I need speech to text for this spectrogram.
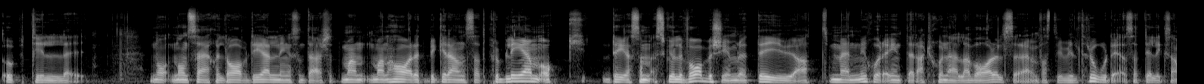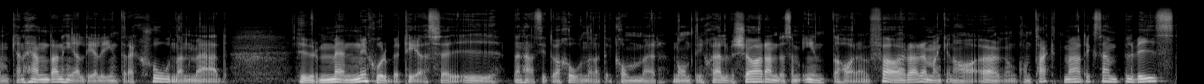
upp till någon särskild avdelning och sånt där. Så att man, man har ett begränsat problem och det som skulle vara bekymret det är ju att människor är inte rationella varelser även fast vi vill tro det. Så att det liksom kan hända en hel del i interaktionen med hur människor beter sig i den här situationen. Att det kommer någonting självkörande som inte har en förare man kan ha ögonkontakt med exempelvis.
